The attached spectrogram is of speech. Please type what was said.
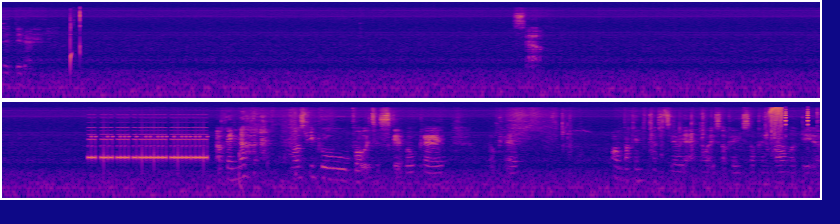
they didn't. So. Okay, no, most people voted to skip, okay. Okay. Oh, I'm back in the cafeteria anyways, okay, so I can download data.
